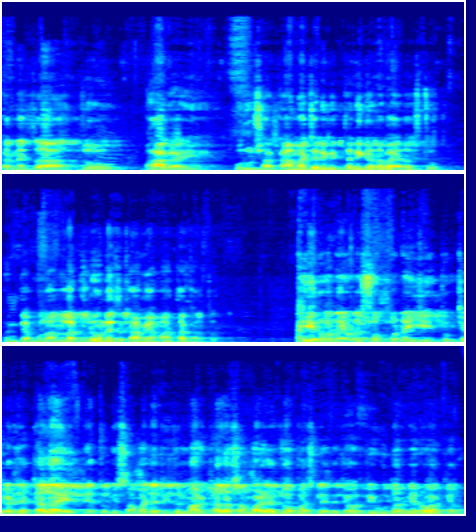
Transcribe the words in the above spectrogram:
करण्याचा जो भाग आहे पुरुष हा कामाच्या निमित्ताने घराबाहेर असतो. पण त्या मुलांना घडवण्याचं काम या माता करतात. हिर होणं एवढं सोपं नाहीये. तुमच्याकडे ज्या कला आहेत ज्या तुम्ही समाजात इथून कला सांभाळल्या जोपासल्या त्याच्यावरती उदरनिर्वाह केला.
